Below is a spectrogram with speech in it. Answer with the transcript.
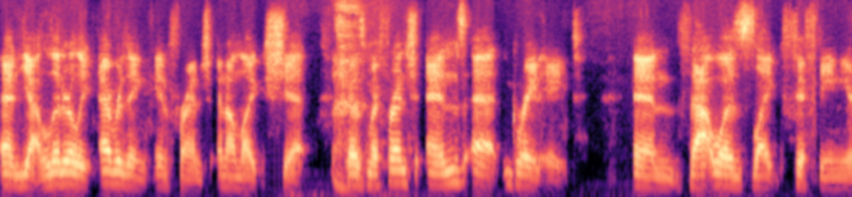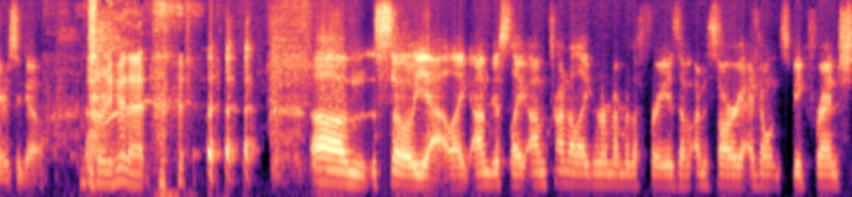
and yeah, literally everything in French, and I'm like shit. Because my French ends at grade eight, and that was like 15 years ago. I'm sorry to hear that. um so yeah like i'm just like i'm trying to like remember the phrase of i'm sorry i don't speak french.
